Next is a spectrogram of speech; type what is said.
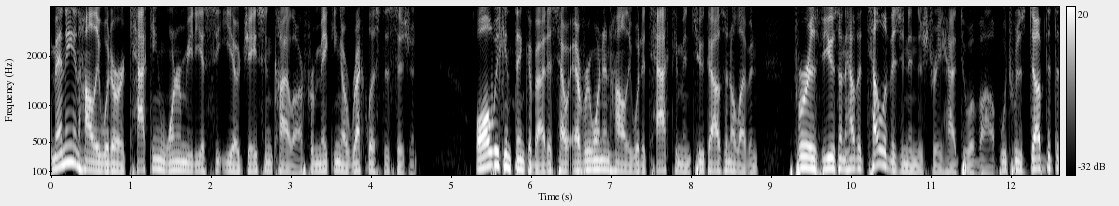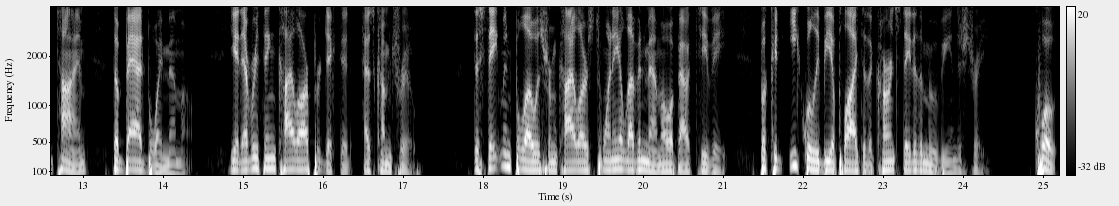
Many in Hollywood are attacking Warner Media CEO Jason Kilar for making a reckless decision. All we can think about is how everyone in Hollywood attacked him in 2011 for his views on how the television industry had to evolve, which was dubbed at the time the Bad Boy Memo. Yet everything Kilar predicted has come true. The statement below is from Kilar's 2011 memo about TV, but could equally be applied to the current state of the movie industry. Quote,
